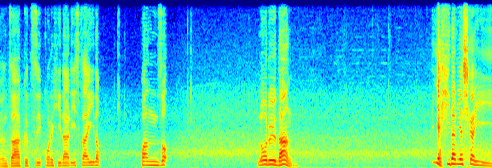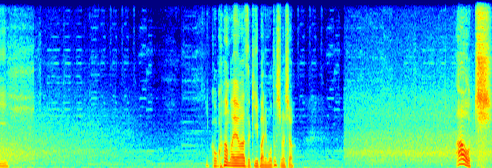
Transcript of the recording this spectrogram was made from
うんザクツイこれ左サイド。パンゾ。ロールダウン。いや左足かい。ここは迷わずキーパーに戻しましょう。アウチ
